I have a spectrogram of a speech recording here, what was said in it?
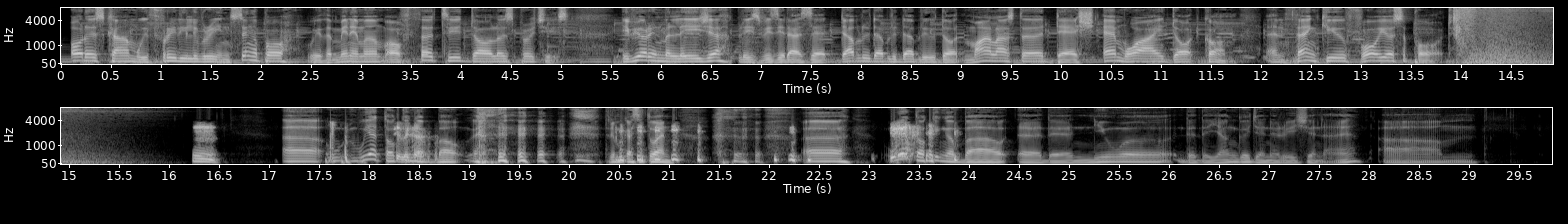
Orders come with free delivery in Singapore with a minimum of $30 purchase. If you're in Malaysia, please visit us at www.mylaster-my.com. And thank you for your support. hmm. Uh, we are talking Silakan. about. Terima kasih tuan. uh, we are talking about uh, the newer, the the younger generation. Eh? Um,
